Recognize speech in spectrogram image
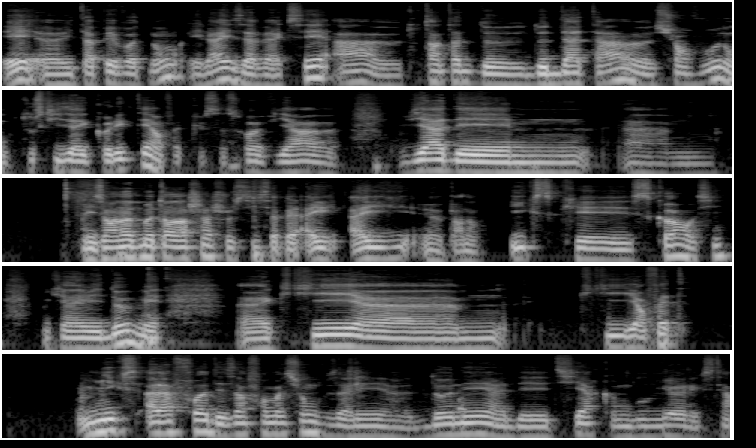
Et ils tapaient votre nom, et là, ils avaient accès à tout un tas de, data sur vous, donc tout ce qu'ils avaient collecté, en fait, que ce soit via, via des, ils ont un autre moteur de recherche aussi qui s'appelle I, euh, XK Score aussi. Donc il y en avait deux, mais euh, qui, euh, qui en fait mixe à la fois des informations que vous allez donner à des tiers comme Google, etc.,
